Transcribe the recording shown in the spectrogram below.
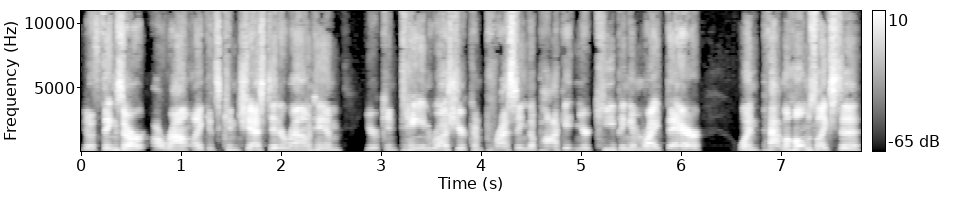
you know things are around like it's congested around him. You're contained rush, you're compressing the pocket, and you're keeping him right there. When Pat Mahomes likes to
